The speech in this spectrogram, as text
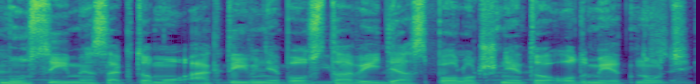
musíme sa k tomu aktívne postaviť a spoločne to odmietnúť.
